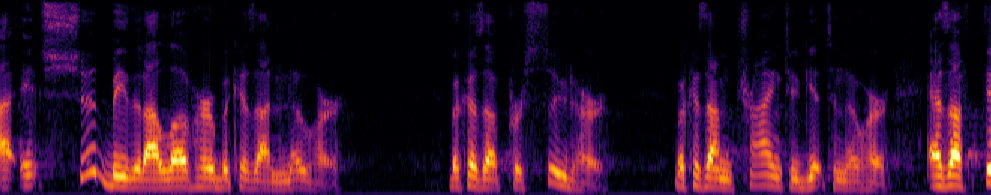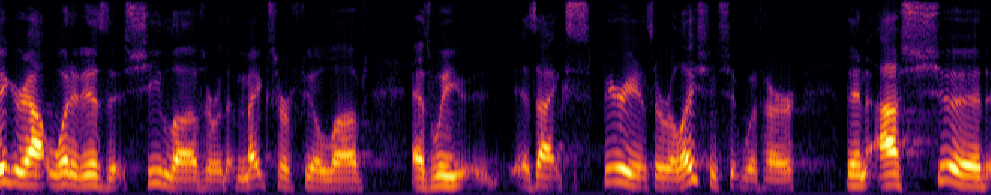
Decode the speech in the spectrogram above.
I, it should be that I love her because I know her, because I've pursued her, because I'm trying to get to know her. As I figure out what it is that she loves or that makes her feel loved, as we as I experience a relationship with her, then I should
